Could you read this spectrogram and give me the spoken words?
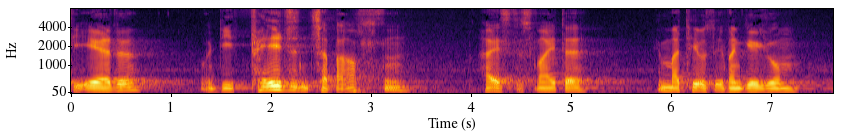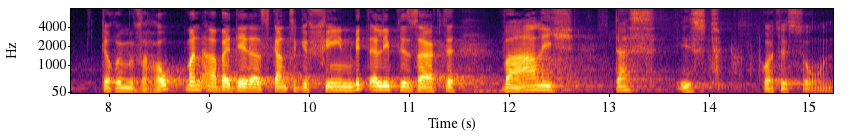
die Erde und die Felsen zerbarsten, heißt es weiter im Matthäusevangelium. Der römische Hauptmann aber, der das ganze Geschehen miterlebte, sagte, wahrlich, das ist Gottes Sohn.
